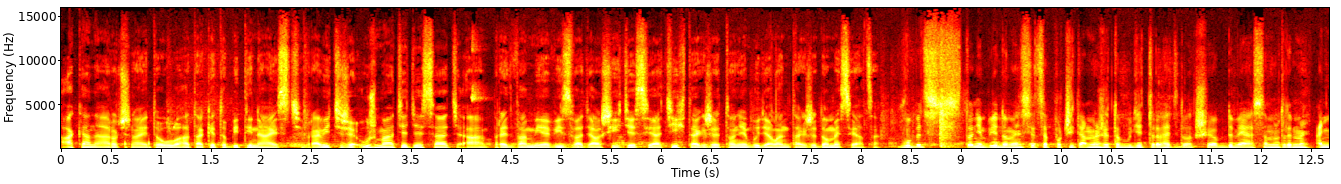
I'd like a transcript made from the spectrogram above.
Aká náročná je to úloha takéto byty nájsť? Vravíte, že už máte 10 a pred vami je výzva ďalších desiatich, takže to nebude len tak, že do mesiaca. Vôbec to nebude do mesiaca, počítame, že to bude trvať dlhšie obdobie a samozrejme ani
